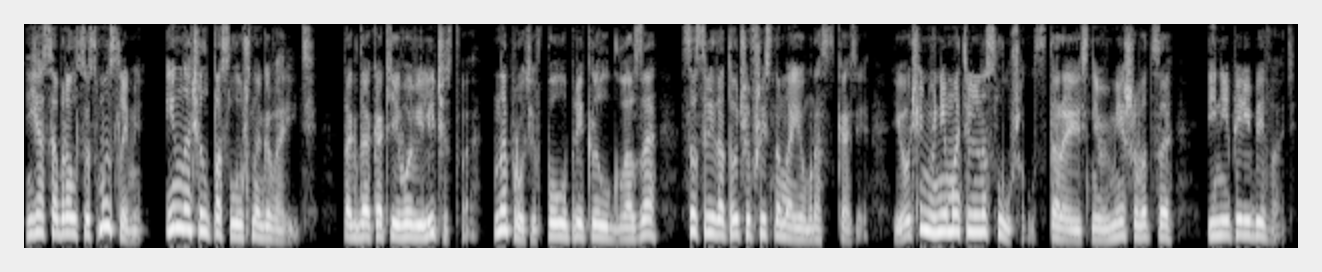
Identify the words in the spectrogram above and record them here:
Я собрался с мыслями и начал послушно говорить, тогда как его величество, напротив, полуприкрыл глаза, сосредоточившись на моем рассказе, и очень внимательно слушал, стараясь не вмешиваться и не перебивать.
